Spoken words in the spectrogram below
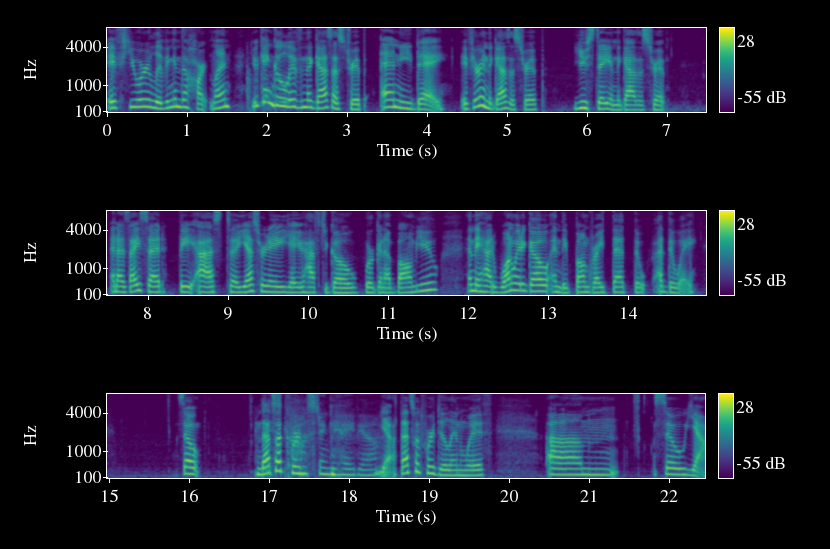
if you're living in the heartland, you can go live in the Gaza Strip any day. If you're in the Gaza Strip, you stay in the Gaza Strip. And as I said, they asked uh, yesterday, yeah, you have to go. We're going to bomb you. And they had one way to go and they bombed right at the, at the way. So that's what we're behavior. yeah, that's what we're dealing with. Um, so yeah,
